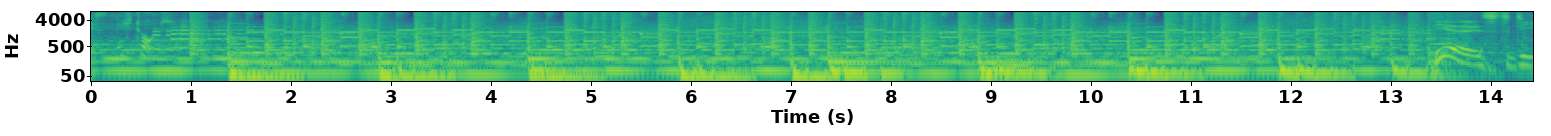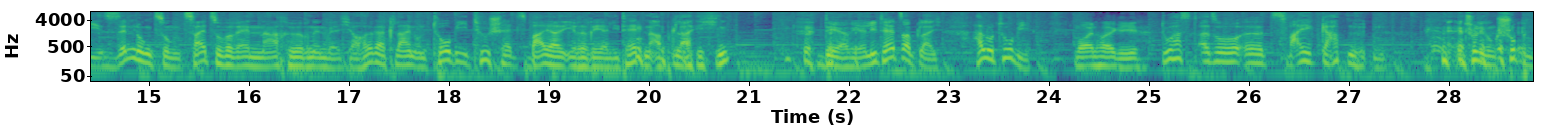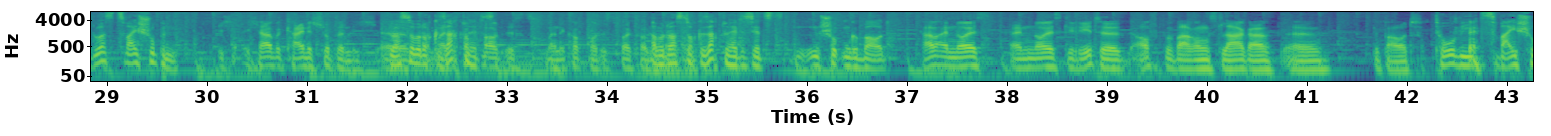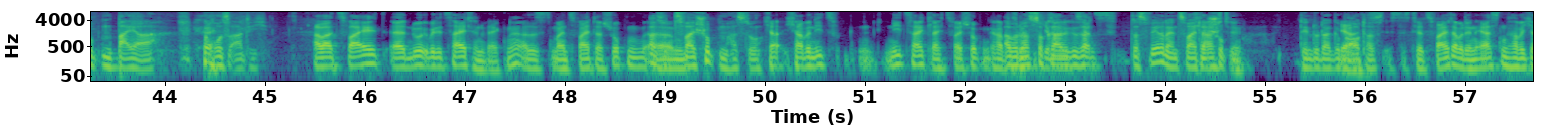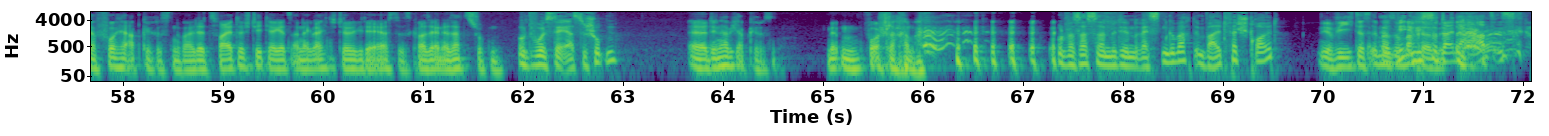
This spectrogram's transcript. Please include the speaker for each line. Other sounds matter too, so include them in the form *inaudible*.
Speaker 1: ist nicht tot.
Speaker 2: Hier ist die Sendung zum zeitsouveränen Nachhören, in welcher Holger Klein und Tobi Tuschetz Bayer ihre Realitäten *laughs* abgleichen. Der Realitätsabgleich. Hallo Tobi.
Speaker 3: Moin Holgi.
Speaker 2: Du hast also äh, zwei Gartenhütten. Entschuldigung, Schuppen. Du hast zwei Schuppen.
Speaker 3: Ich, ich habe keine Schuppen. Ich,
Speaker 2: Du hast aber doch gesagt, du
Speaker 3: Kopfhaut
Speaker 2: hättest-
Speaker 3: ist, meine Kopfhaut ist vollkommen.
Speaker 2: Aber du hast doch gesagt, du hättest jetzt einen Schuppen gebaut.
Speaker 3: Ich habe ein neues, ein neues Geräteaufbewahrungslager äh, gebaut.
Speaker 2: Tobi, *laughs* zwei Schuppen Bayer. Großartig.
Speaker 3: Aber zwei äh, nur über die Zeit hinweg. Ne? Also es ist mein zweiter Schuppen.
Speaker 2: Also
Speaker 3: ähm,
Speaker 2: zwei Schuppen hast du.
Speaker 3: Ich, ich habe nie, nie zeitgleich zwei Schuppen gehabt.
Speaker 2: Aber
Speaker 3: Das
Speaker 2: du hast doch gerade gesagt, das wäre dein zweiter. Schuppen, den du da
Speaker 3: Ja,
Speaker 2: gebaut
Speaker 3: es
Speaker 2: hast.
Speaker 3: ist- es ist der zweite, aber den ersten habe ich ja vorher abgerissen, weil der zweite steht ja jetzt an der gleichen Stelle wie der erste. Das ist quasi ein Ersatzschuppen.
Speaker 2: Und wo ist der erste Schuppen?
Speaker 3: Äh, den habe ich abgerissen. Mit einem Vorschlaghammer. *laughs*
Speaker 2: Und was hast du dann mit den Resten gemacht? Im Wald verstreut?
Speaker 3: Ja, wie ich das immer so
Speaker 2: wie,
Speaker 3: mache.
Speaker 2: wie so deine Art *laughs* ist.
